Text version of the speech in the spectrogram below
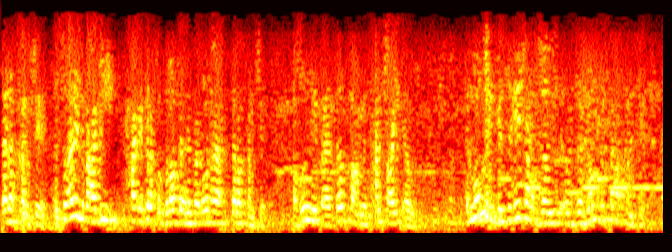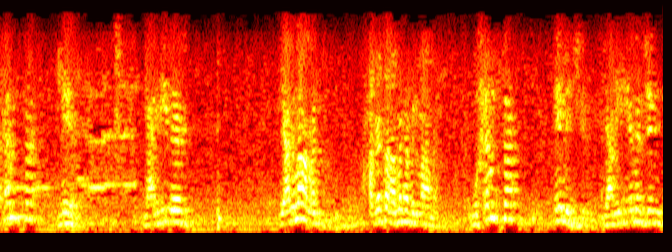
ثلاث خمسات. السؤال اللي بعديه حاجة كده في هنبقى نقولها ثلاث خمسات. أظن يبقى تطلع من امتحان سعيد قوي. المهم investigation of the jaundice ثلاث خمسات. خمسة ليه يعني إيه lab يعني معمل. حاجات أنا عاملها بالمعمل. وخمسة imaging يعني إيه imaging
